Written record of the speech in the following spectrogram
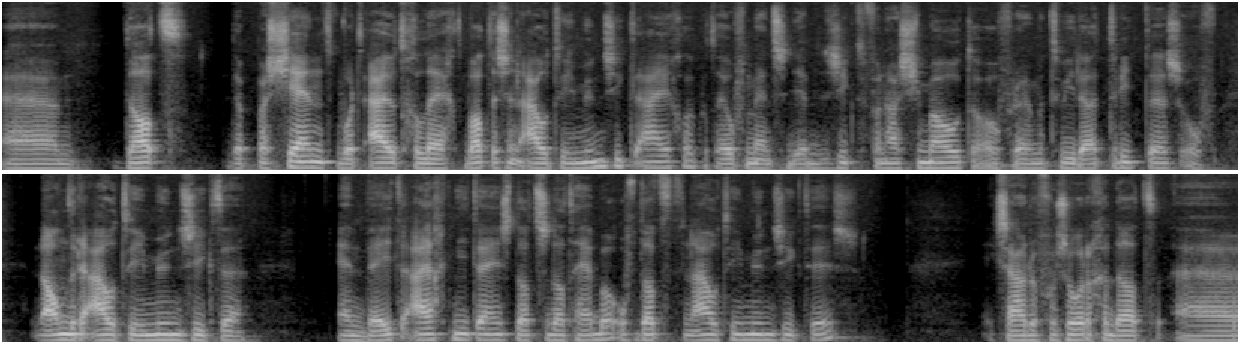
Ehm, dat de patiënt wordt uitgelegd wat is een auto-immuunziekte eigenlijk. Want heel veel mensen die hebben de ziekte van Hashimoto of reumatoïde artritis of een andere auto-immuunziekte en weten eigenlijk niet eens dat ze dat hebben of dat het een auto-immuunziekte is. Ik zou ervoor zorgen dat, uh,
